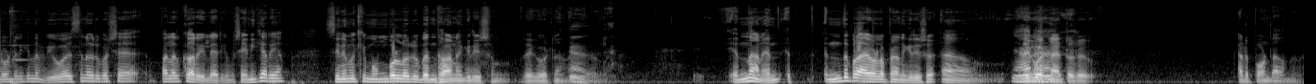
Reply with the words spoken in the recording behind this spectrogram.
കണ്ടുകൊണ്ടിരിക്കുന്ന വ്യൂവേഴ്സിന് ഒരു പക്ഷേ പലർക്കും അറിയില്ലായിരിക്കും. പക്ഷേ എനിക്കറിയാം സിനിമയ്ക്ക് മുമ്പുള്ളൊരു ബന്ധമാണ് ഗിരീഷും രഘുവേട്ടനും. എന്നാണ്? എന്ത് പ്രായമുള്ളപ്പോഴാണ് ഗിരീഷ് രഘുവട്ടനായിട്ടൊരു രഘുവേട്ടനായിട്ടൊരു അടുപ്പം ഉണ്ടാകുന്നത്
